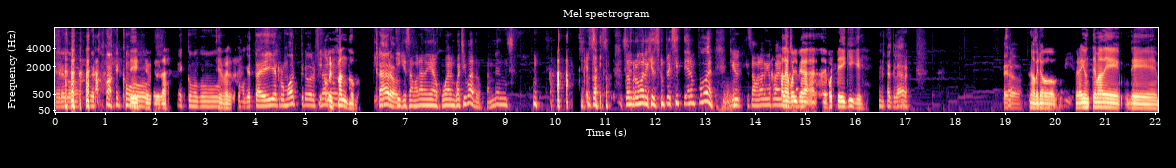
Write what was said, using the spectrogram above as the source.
Era como, es como, es Sí, verdad. es como, como, Sí, es verdad. como que está ahí el rumor, pero al final. como el no- fandom. Y- Claro. Y que Zamorano iba a jugar en Guachipato. También. son, son- son rumores que siempre existieron, pues, que, que Zamorano iba a jugar en Ojalá vuelve Guachipato. a, a Deporte de Iquique. claro. Pero. No, pero, pero hay un tema de, de,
